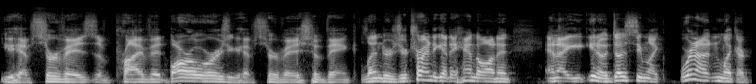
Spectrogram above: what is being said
You have surveys of private borrowers, you have surveys of bank lenders. You're trying to get a handle on it. And I, you know, it does seem like we're not in like a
